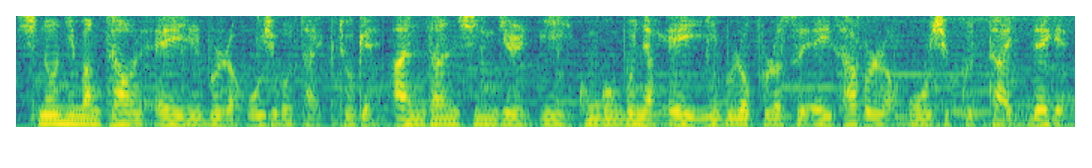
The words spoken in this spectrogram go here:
신혼희망타운 A1블럭 55 타입 2개 안산신길 2 공공분양 A2블럭 플러스 A4블럭 59 타입 4개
